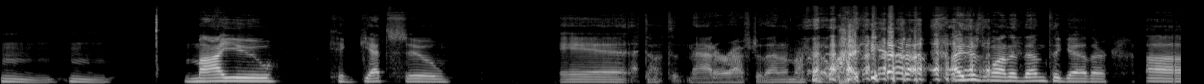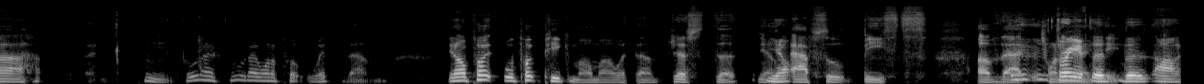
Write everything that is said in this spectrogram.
hmm, hmm, Mayu, Kagetsu, and it doesn't matter after that. I'm not gonna lie. I just wanted them together. Uh, hmm, who would I who would I want to put with them? You know, put we'll put Peak Momo with them. Just the you know Yep. absolute beasts of that. Uh, Three of the, the uh,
